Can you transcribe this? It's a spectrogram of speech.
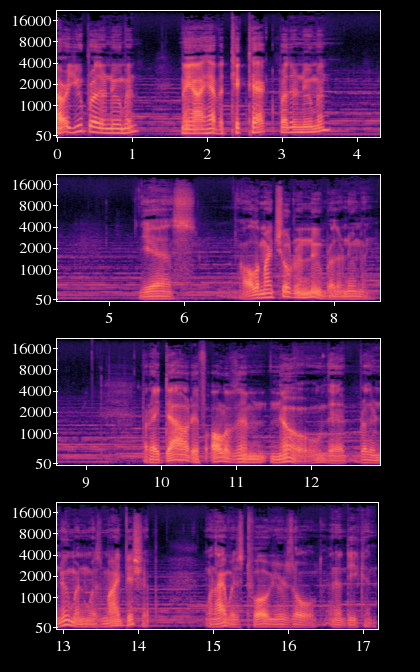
How are you, Brother Newman? May I have a Tic Tac, Brother Newman? Yes, all of my children knew Brother Newman. But I doubt if all of them know that Brother Newman was my bishop when I was 12 years old and a deacon.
